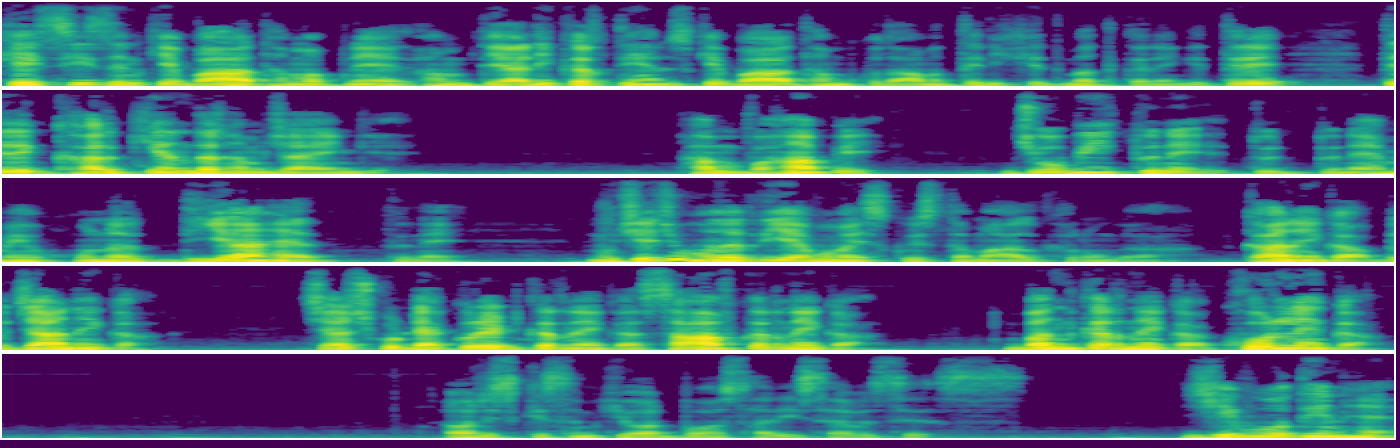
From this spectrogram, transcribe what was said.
के सीज़न के बाद हम अपने, हम तैयारी करते हैं, उसके बाद हम खुदावत तेरी खिदमत करेंगे। तेरे तेरे घर के अंदर हम जाएँगे। हम वहाँ पे जो भी तूने तूने हमें हुनर दिया है, तूने मुझे जो हुनर दिया है, वो मैं इसको इस्तेमाल करूँगा। गाने का, बजाने का, चर्च को डेकोरेट करने का, साफ़ करने का, बंद करने का, खोलने का। और इस किस्म की और बहुत सारी सर्विसेज़ ये वो दिन है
